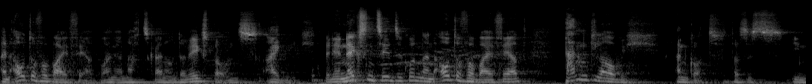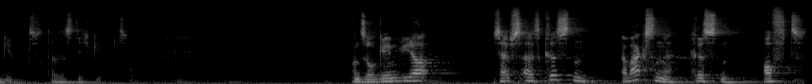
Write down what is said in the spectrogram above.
ein Auto vorbeifährt, waren ja nachts keiner unterwegs bei uns eigentlich, wenn in den nächsten zehn Sekunden ein Auto vorbeifährt, dann glaube ich an Gott, dass es ihn gibt, dass es dich gibt. Und so gehen wir, selbst als Christen, erwachsene Christen, oft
